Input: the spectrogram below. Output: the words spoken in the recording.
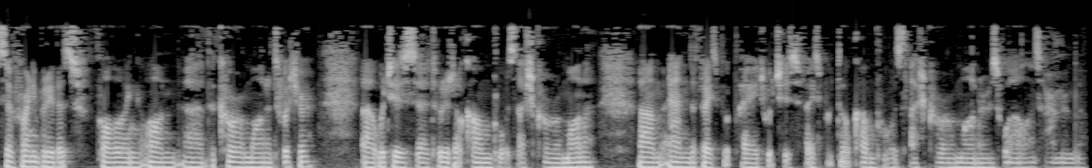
so for anybody that's following on uh, the Cura Romana Twitter, uh, which is uh, twitter.com forward slash Cura Romana, um, and the Facebook page, which is facebook.com forward slash Cura Romana as well, as I remember.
